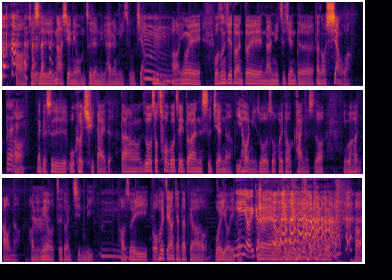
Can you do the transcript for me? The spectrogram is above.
啊，就是那些年我们追的女孩的女主角，嗯，啊，因为国中阶段对男女之间的那种向往，对，啊，那个是无可取代的。当如果说错过这段时间了，以后你如果说回头看的时候，你会很懊恼。好，你没有这段经历，嗯，好，所以我会这样讲，代表我也有一个，你也有一个，对 对对，好，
